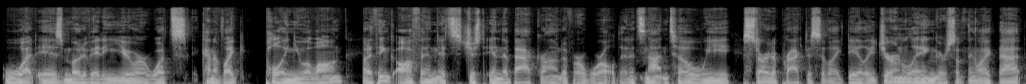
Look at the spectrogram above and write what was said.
what is motivating you or what's kind of like pulling you along. But I think often it's just in the background of our world. And it's not until we start a practice of like daily journaling or something like that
